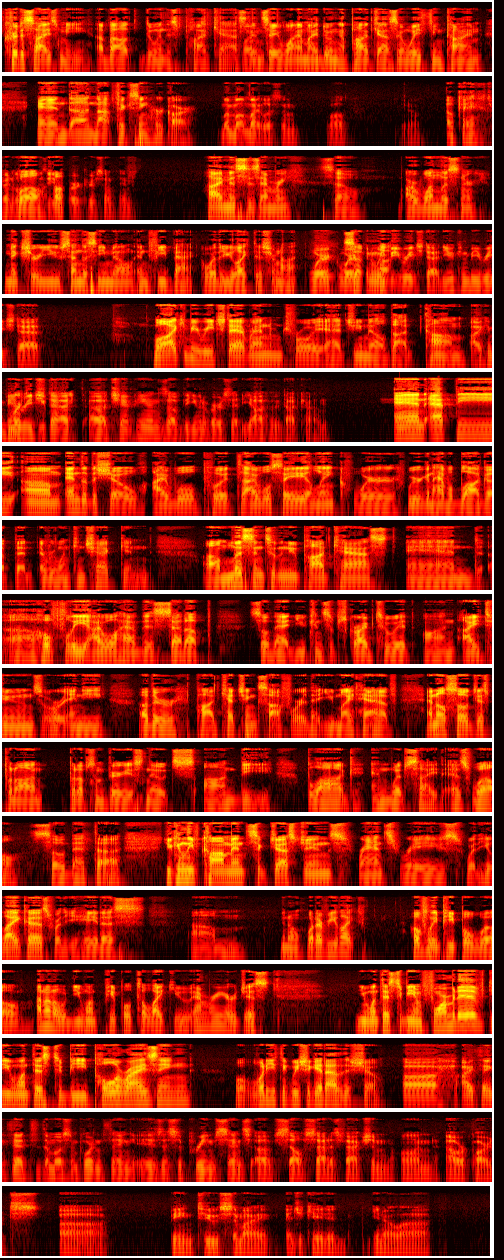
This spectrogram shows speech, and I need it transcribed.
criticize me about doing this podcast and say, "Why am I doing a podcast and wasting time and uh, not fixing her car?" My mom might listen. Well, you know, Okay. trying to well, oh, work or something. hi, Mrs. Emery. So, our one listener, make sure you send us email and feedback whether you like this or not. Where where So, can we uh, be reached at? You can be reached at. Well, I can be reached at randomtroy at gmail.com. I can be Where reached at uh, champions of the universe at yahoo.com. And at the um, end of the show, I will put, I will say a link where we're going to have a blog up that everyone can check and um, listen to the new podcast. And uh, hopefully, I will have this set up so that you can subscribe to it on iTunes or any other podcatching software that you might have. And also, just put on put up some various notes on the blog and website as well, so that uh, you can leave comments, suggestions, rants, raves, whether you like us, whether you hate us, um, you know, whatever you like. Hopefully, people will. I don't know. Do you want people to like you, Emery, or just you want this to be informative? Do you want this to be polarizing? Wh- What do you think we should get out of this show? Uh, I think that the most important thing is a supreme sense of self satisfaction on our parts, uh, being two semi educated, you know, uh,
